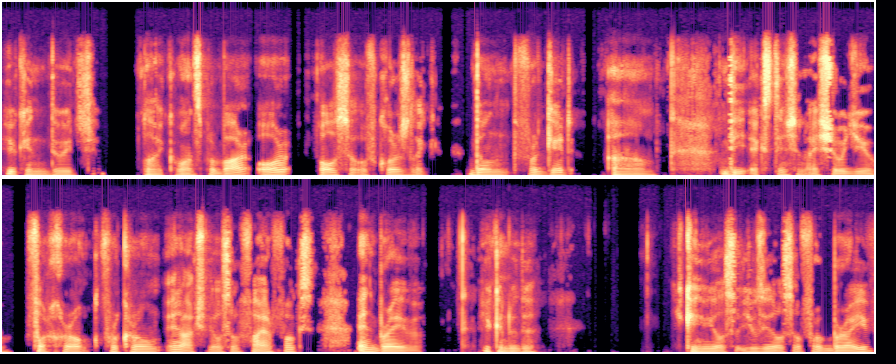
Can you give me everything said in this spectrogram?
you can do it like once per bar or also of course like don't forget um, the extension I showed you for Chrome for Chrome and actually also Firefox and Brave. You can do the you can also use it also for Brave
